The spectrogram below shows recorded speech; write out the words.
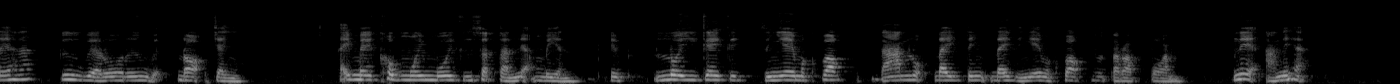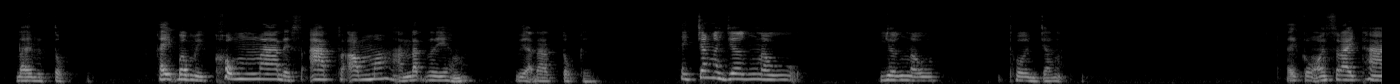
រះណាគឺវារស់រឿងវាដកចេញហើយមេឃុំមួយមួយគឺសិតតែអ្នកមានគេលុយគេគេសញ្ញេមកខ្វក់ ដានលក់ដីទិញដីសញ្ញេមកខ្វក់សិតតែរាប់ពាន់នេះអានេះដែលវាទុកហើយបើមិនឃុំណាដែលស្អាតស្អំអាណិតរះវាអត់ដល់ទុកទេហើយចឹងយើងនៅយើងនៅធ្វើអញ្ចឹងហើយកុំឲ្យស្រែកថា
